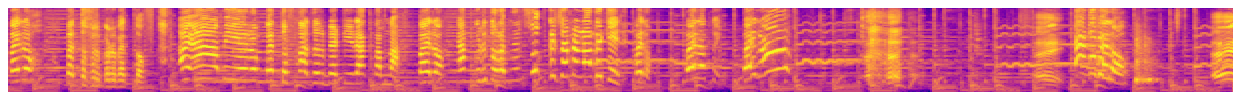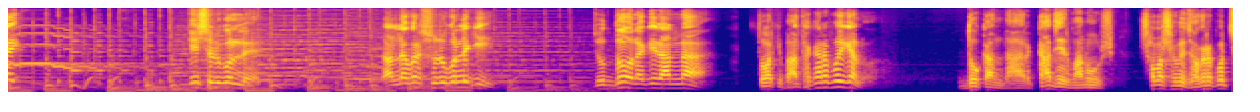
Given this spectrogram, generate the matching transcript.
বাইরো বেদ্দফের করে বেদ্দফ আয় আমি এরকম বেদ্দফ কাজের বেটি রাখতাম না। বাইরো এক করে তোরা চোখের সামনে না দেখে। বাইরো বাইরো তুই বাইরো। এই। কেন বাইরো। এই কি শুরু করলে? রান্না করে শুরু করলে কি? যুদ্ধ নাকি রান্না? তোমার কি মাথা খারাপ হয়ে গেল? দোকানদার কাজের মানুষ সবার সঙ্গে ঝগড়া করছ?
